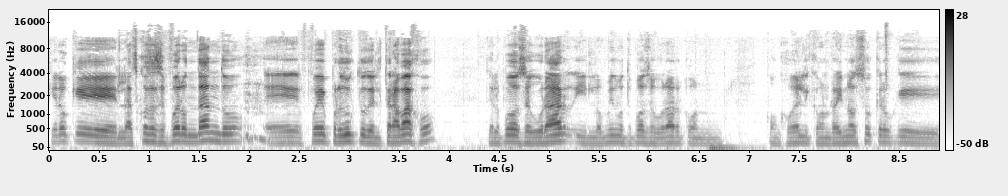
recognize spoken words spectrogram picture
Creo que las cosas se fueron dando, eh, fue producto del trabajo, te lo puedo asegurar, y lo mismo te puedo asegurar con, con Joel y con Reynoso. Creo que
